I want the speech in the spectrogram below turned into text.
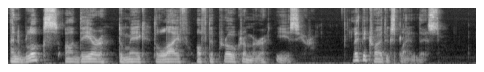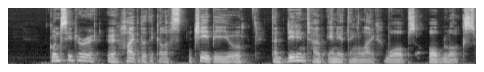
And blocks are there to make the life of the programmer easier. Let me try to explain this. Consider a hypothetical GPU that didn't have anything like warps or blocks.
